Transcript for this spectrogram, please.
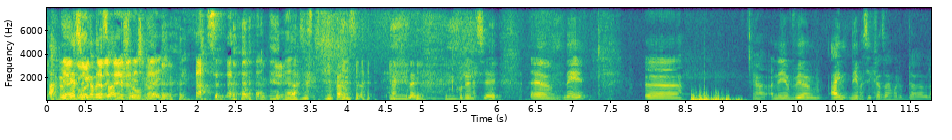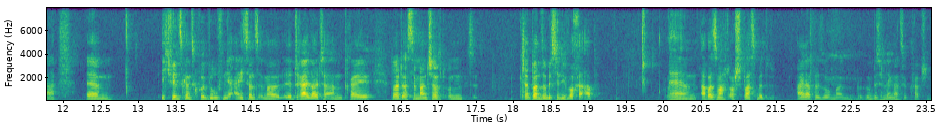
Ach, nur deswegen haben wir das wir angeschoben. Also, okay. Ja, Potenziell. Ähm, nee. Äh, ja, nee, wir, ein, nee, was ich gerade sagen wollte, bla bla bla. Ähm, ich finde es ganz cool. Wir rufen ja eigentlich sonst immer äh, drei Leute an, drei Leute aus der Mannschaft und klappern so ein bisschen die Woche ab. Ähm, aber es macht auch Spaß, mit einer Person mal so ein bisschen länger zu quatschen.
